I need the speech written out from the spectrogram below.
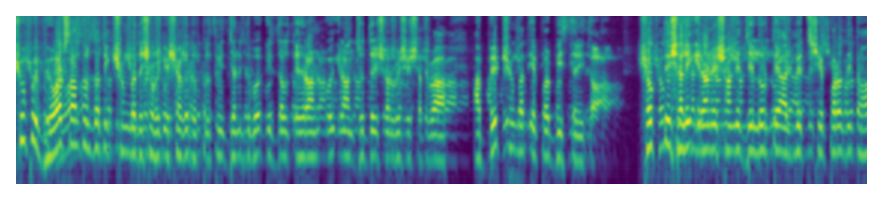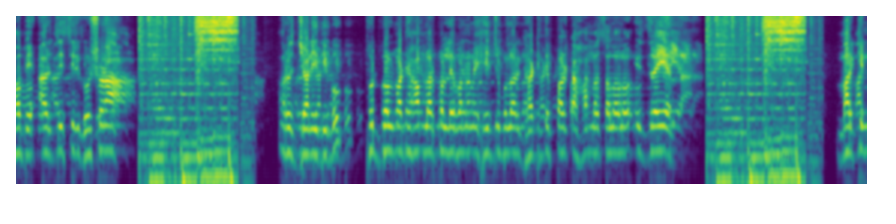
সুপ্রিয় ভিউয়ার্স আন্তর্জাতিক সংবাদে সবাইকে স্বাগত। প্রথমে জানিয়ে দেব ইসরায়েল তেহরান ও ইরান যুদ্ধের সর্বশেষ সাথে বা আপডেট সংবাদ এরপর বিস্তারিত। শক্তিশালী ইরানের সঙ্গে যে লড়তে আসবে সে পরাজিত হবে আরজিসির ঘোষণা। আরও জানিয়ে দিব ফুটবল মাঠে হামলার পর লেবাননে হিজবুল্লাহর ঘাটিতে পাল্টা হামলা চালালো ইসরায়েল। মার্কিন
